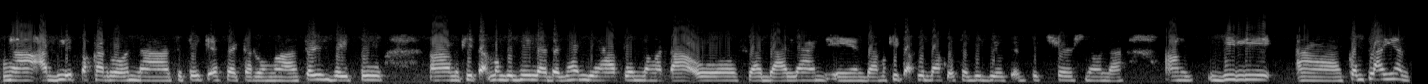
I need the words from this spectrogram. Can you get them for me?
Nga abli pa karon na to take effect karong uh, Thursday to uh, makita man gud daghan gihapon mga tao sa dalan and uh, makita pud nako sa videos and pictures no na ang dili uh, compliant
